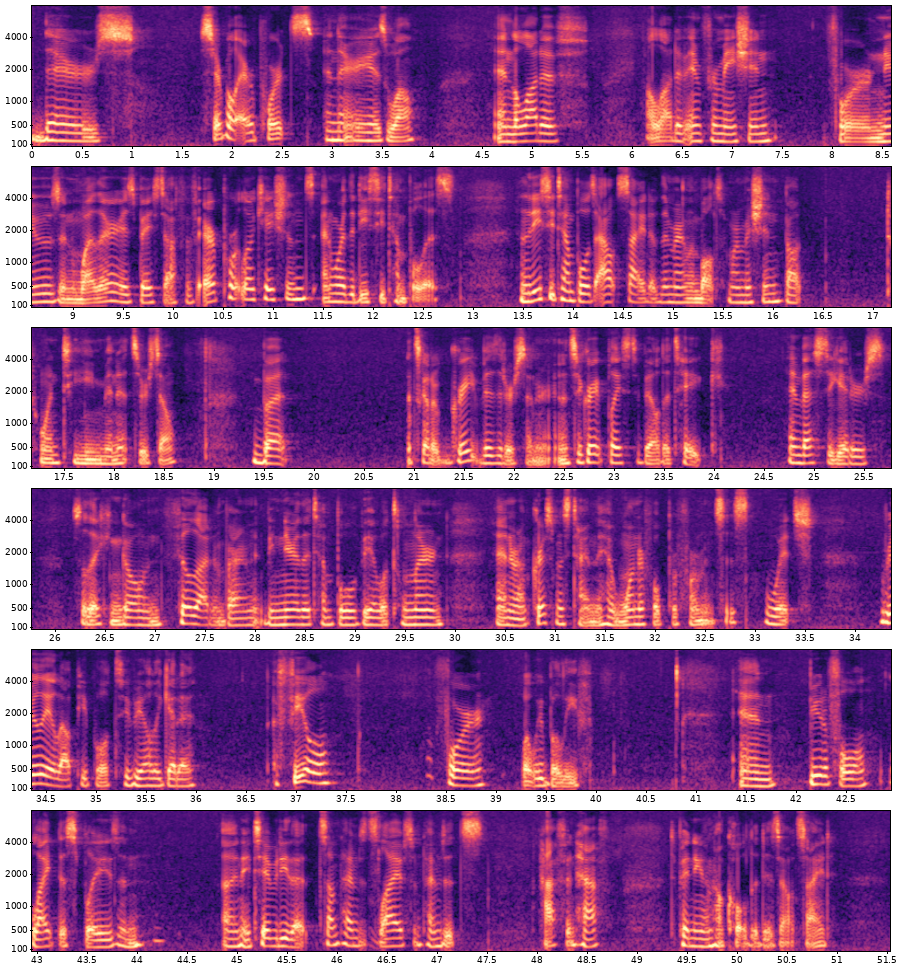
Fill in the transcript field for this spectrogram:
There's several airports in the area as well, and a lot of a lot of information for news and weather is based off of airport locations and where the DC Temple is. And the DC Temple is outside of the Maryland Baltimore mission, about 20 minutes or so. But it's got a great visitor center and it's a great place to be able to take investigators so they can go and feel that environment, be near the temple, be able to learn. And around Christmas time, they have wonderful performances, which really allow people to be able to get a, a feel for what we believe. And beautiful light displays and a nativity that sometimes it's live, sometimes it's half and half, depending on how cold it is outside.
